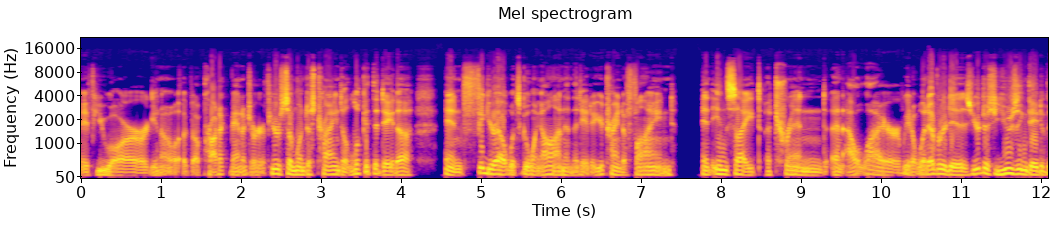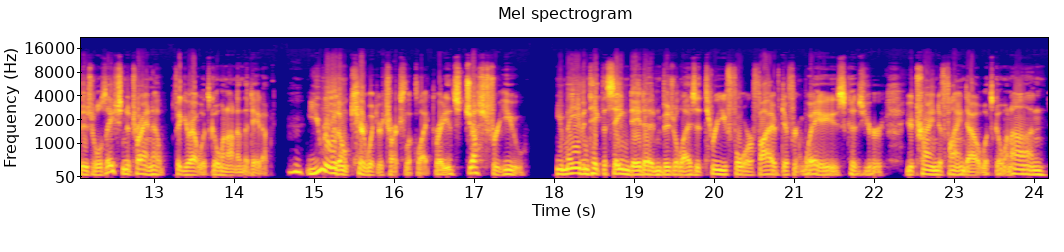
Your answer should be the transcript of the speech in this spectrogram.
if you are, you know, a, a, product manager, if you're someone just trying to look at the data and figure out what's going on in the data, you're trying to find an insight, a trend, an outlier, you know, whatever it is, you're just using data visualization to try and help figure out what's going on in the data. Mm-hmm. You really don't care what your charts look like, right? It's just for you. You may even take the same data and visualize it three, four, five different ways because you're you're trying to find out what's going on.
